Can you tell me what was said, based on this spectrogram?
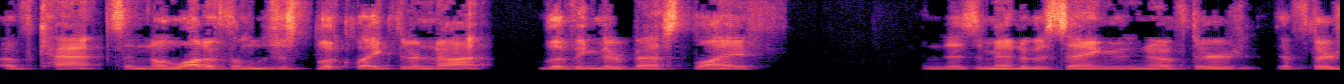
of cats and a lot of them just look like they're not living their best life. And as amanda was saying you know if they're if they're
